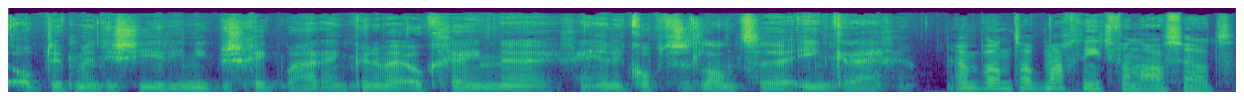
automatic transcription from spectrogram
op dit moment in Syrië niet beschikbaar... en kunnen wij ook geen, geen helikopters het land inkrijgen. Want dat mag niet van Assad?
